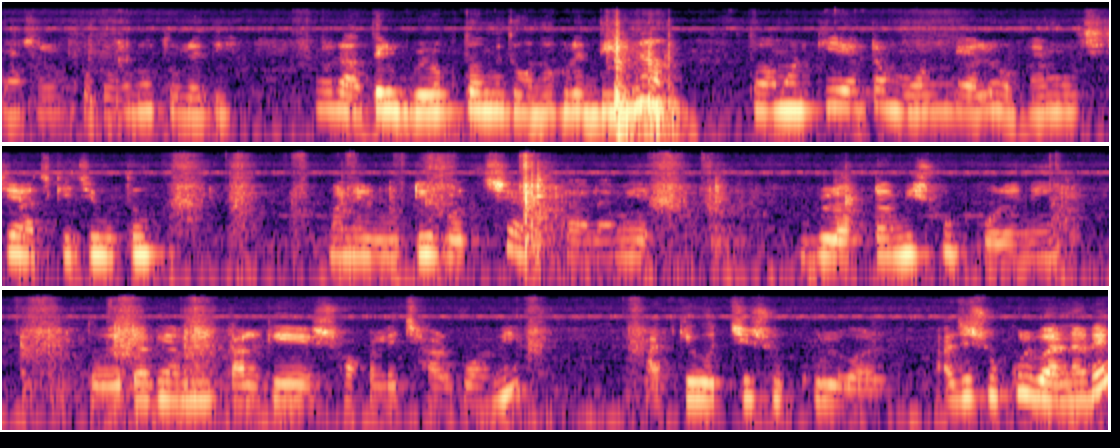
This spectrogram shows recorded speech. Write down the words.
মশলার কোটোগুলো তুলে দিই। রাতের ব্লগ তো আমি তোমাদের করে দিই না তো আমার কি একটা মন গেল? আমি বলছি যে আজকে যেহেতু মানে রুটি হচ্ছে তাহলে আমি ব্লগটা আমি শ্যুট করে নিই। তো এটাকে আমি কালকে সকালে ছাড়বো আমি। আজকে হচ্ছে শুক্রবার। আজকে শুক্রবার না রে?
